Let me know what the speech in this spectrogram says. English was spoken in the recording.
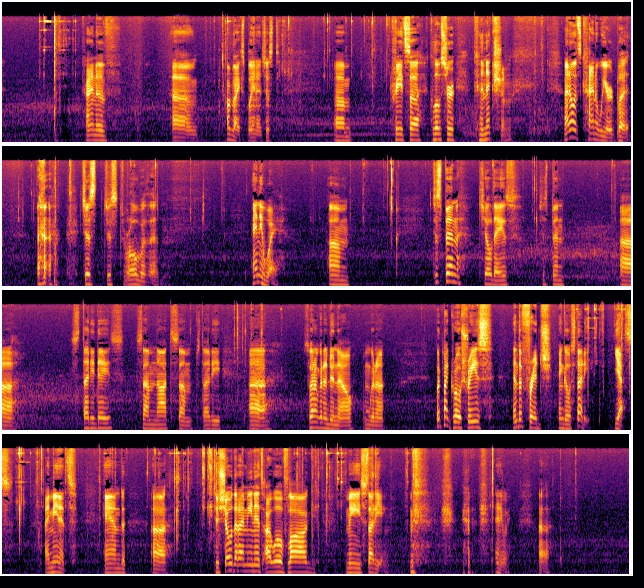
kind of, um, how do I explain it? Just, um, creates a closer connection. I know it's kind of weird, but just just roll with it. Anyway, um, just been chill days. Just been uh, study days. Some not, some study. Uh, so what I'm gonna do now, I'm gonna put my groceries in the fridge and go study. Yes, I mean it. And uh, to show that I mean it, I will vlog me studying. anyway, uh,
